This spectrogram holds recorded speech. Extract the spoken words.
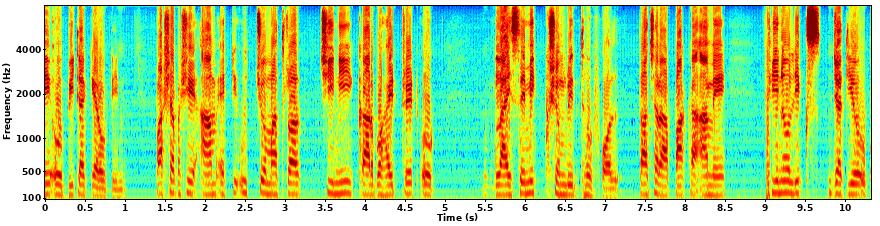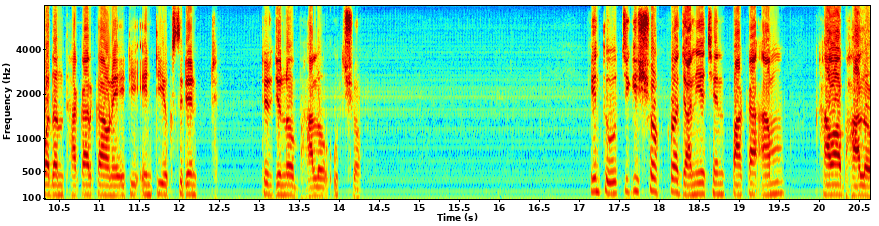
A ও বিটা ক্যারোটিন। পাশাপাশি আম একটি উচ্চ মাত্রার চিনি, কার্বোহাইড্রেট ও গ্লাইসেমিক সমৃদ্ধ ফল। তাছাড়া পাকা আমে ফিনোলিক্স জাতীয় উপাদান থাকার কারণে এটি অ্যান্টিঅক্সিডেন্টের জন্য ভালো উৎস। কিন্তু চিকিৎসকরা জানিয়েছেন, পাকা আম খাওয়া ভালো,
